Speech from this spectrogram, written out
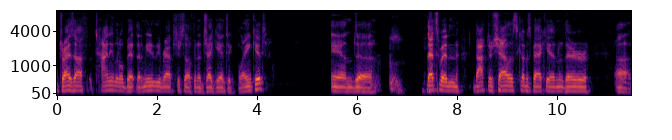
dries off a tiny little bit, then immediately wraps herself in a gigantic blanket. And uh that's when Dr. Challis comes back in. They're uh,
